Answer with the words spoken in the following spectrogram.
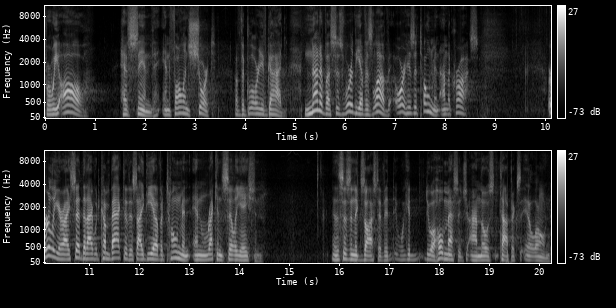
For we all have sinned and fallen short of the glory of God. None of us is worthy of his love or his atonement on the cross. Earlier, I said that I would come back to this idea of atonement and reconciliation. Now, this isn't exhaustive. It, we could do a whole message on those topics alone.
